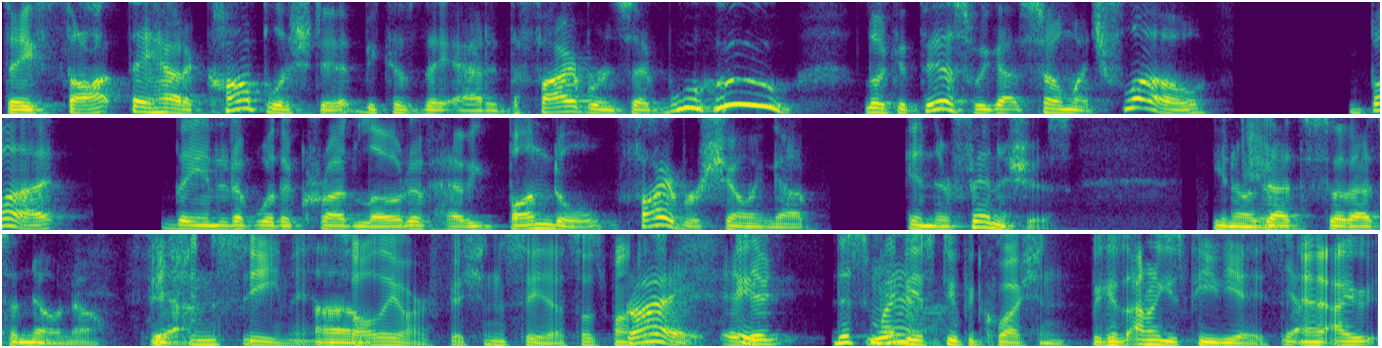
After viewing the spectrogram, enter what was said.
They thought they had accomplished it because they added the fiber and said, woohoo, look at this, we got so much flow. But they ended up with a crud load of heavy bundle fiber showing up in their finishes. You know, Yeah. that's so that's a no no. fish in the sea, man. That's Um, all they are. Fish and sea. That's those bundles. Right. Hey, this might be a stupid question because I don't use PVAs, Yeah. and I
